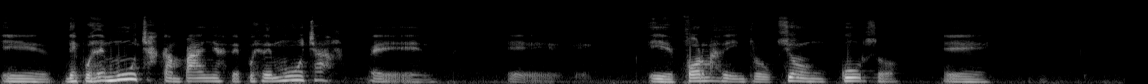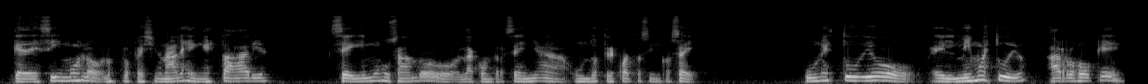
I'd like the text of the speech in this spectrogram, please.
Eh, después de muchas campañas, después de muchas eh, eh, formas de introducción, cursos, que decimos los profesionales en esta área, seguimos usando la contraseña 1, 2, 3, 4, 5, 6. Un estudio, el mismo estudio, arrojó que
